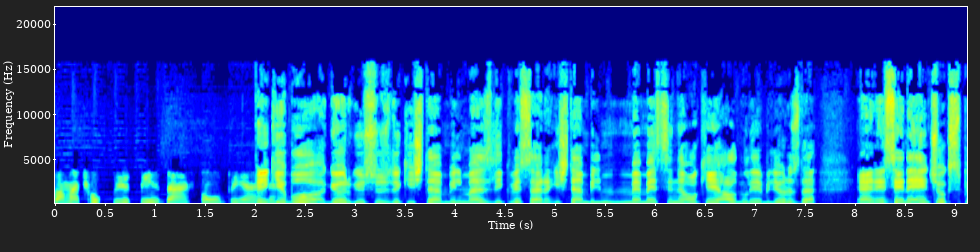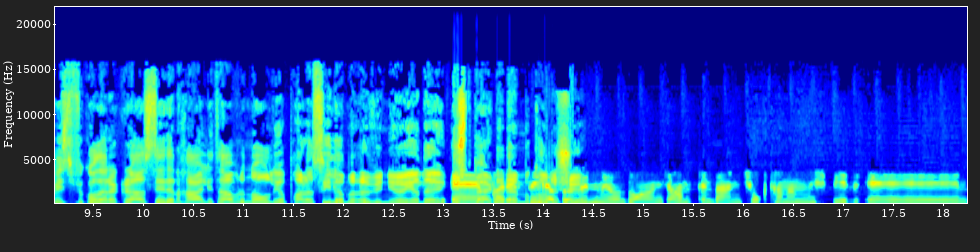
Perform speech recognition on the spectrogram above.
bana çok büyük bir ders oldu yani. Peki bu görgüsüzlük, işten bilmezlik vesaire işten bilmemesini okey algılayabiliyoruz da yani seni en çok spesifik olarak rahatsız eden hali tavrı ne oluyor? Parasıyla mı övünüyor ya da üst Ee, perdeden mi parasıyla konuşuyor? övünmüyor Doğancan. Ben çok tanınmış bir e,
